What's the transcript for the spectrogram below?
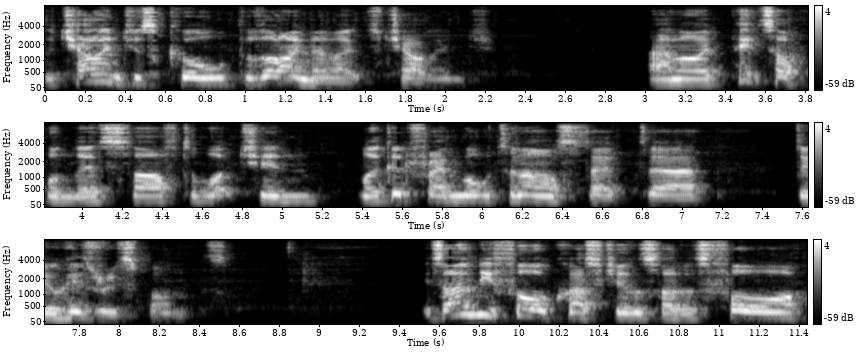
the challenge is called the Liner Notes Challenge. And I picked up on this after watching my good friend Morten Arsted uh, do his response. It's only four questions so there's four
